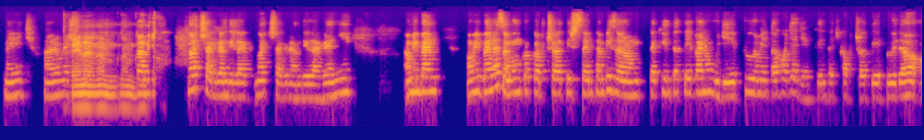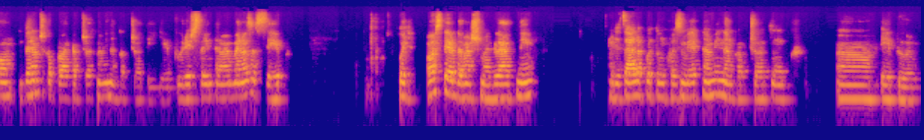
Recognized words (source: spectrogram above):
négy, három és Én nem, nem, nem, nem nagyságrendileg, nagyságrendileg ennyi, amiben, amiben ez a munkakapcsolat is szerintem bizalom tekintetében úgy épül, mint ahogy egyébként egy kapcsolat épül, de, a, de nem csak a párkapcsolat, hanem minden kapcsolat így épül, és szerintem ebben az a szép, hogy azt érdemes meglátni, hogy az állapotunkhoz miért nem minden kapcsolatunk uh, épül.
